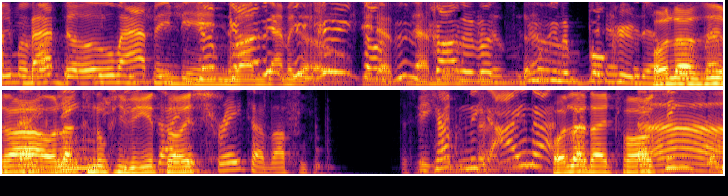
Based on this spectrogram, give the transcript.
indem er sagt, er Ich hab gar nichts gekriegt. Das sind gerade was wie so eine Bocke. Holla Sira, Das holla Ding Knuffi, wie geht's euch? Traitor-Waffen. Ich hab nicht eine. Holla Was? Nightwalk. Das Ding Ah,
